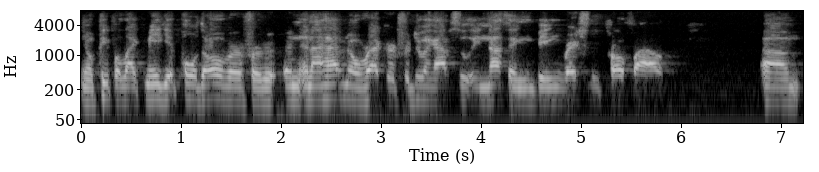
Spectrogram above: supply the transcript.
you know, people like me get pulled over for, and, and I have no record for doing absolutely nothing, being racially profiled. Um,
